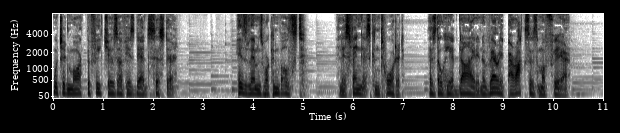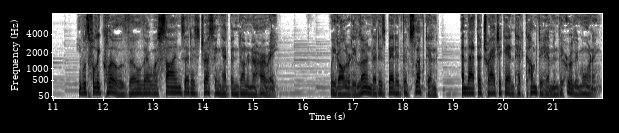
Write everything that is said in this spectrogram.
which had marked the features of his dead sister. His limbs were convulsed, and his fingers contorted as though he had died in a very paroxysm of fear. He was fully clothed, though there were signs that his dressing had been done in a hurry. We had already learned that his bed had been slept in, and that the tragic end had come to him in the early morning.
